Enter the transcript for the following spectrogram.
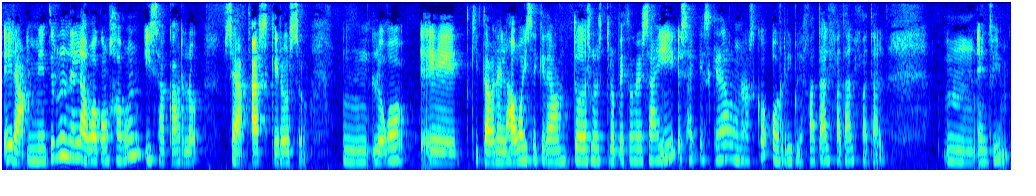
era meterlo en el agua con jabón y sacarlo, o sea, asqueroso. Mm, luego eh, quitaban el agua y se quedaban todos los tropezones ahí, o sea, es que daba un asco horrible, fatal, fatal, fatal. Mm, en fin,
